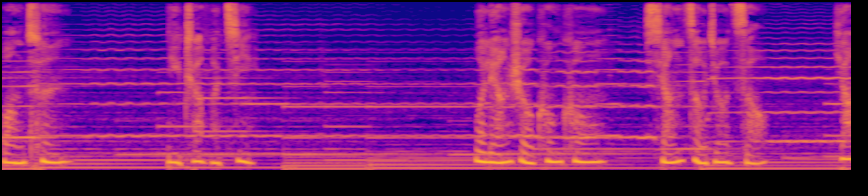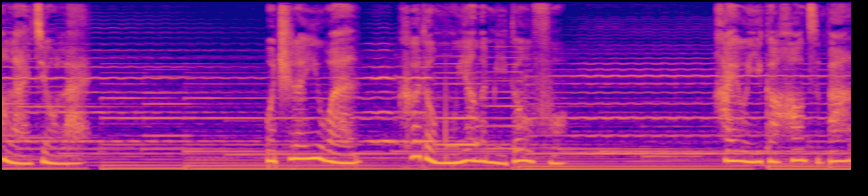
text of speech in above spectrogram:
王村，你这么近。我两手空空，想走就走，要来就来。我吃了一碗蝌蚪模样的米豆腐，还有一个蒿子粑。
